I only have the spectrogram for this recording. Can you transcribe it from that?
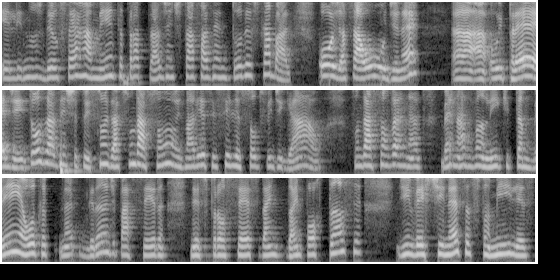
ele nos deu ferramentas para a gente estar tá fazendo todo esse trabalho. Hoje, a saúde, né? O IPRED, todas as instituições, as fundações, Maria Cecília Souto Fidigal, Fundação Bernardo, Bernardo Van Lee, que também é outra né, grande parceira nesse processo da, da importância de investir nessas famílias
